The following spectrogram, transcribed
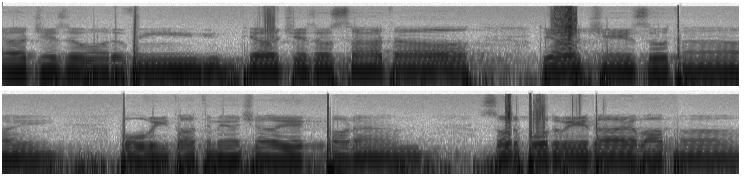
त्या जेजू वरवीं त्या जेजू सांगता त्या cea थाय पवित आत्म्याच्या एकपणान सर्पोद्वेदार बापा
